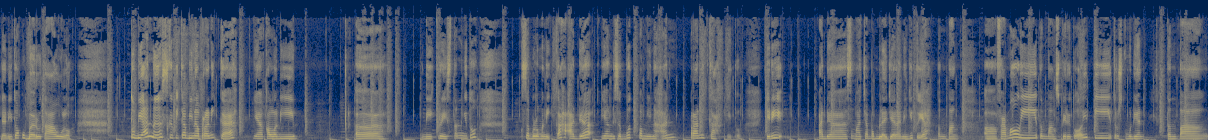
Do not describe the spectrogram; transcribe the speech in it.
Dan itu aku baru tahu loh. To be honest ketika Bina Pranika ya kalau di uh, di Kristen gitu sebelum menikah ada yang disebut pembinaan pranikah gitu jadi ada semacam pembelajarannya gitu ya tentang uh, family, tentang spirituality, terus kemudian tentang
